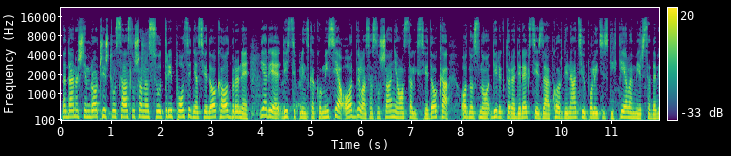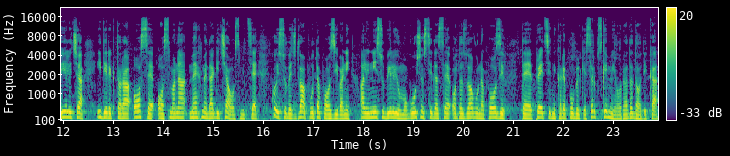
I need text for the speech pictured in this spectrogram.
Na današnjem ročištu saslušano su tri posljednja svjedoka odbrane, jer je disciplinska komisija odbila saslušanje ostalih svjedoka, odnosno direktora Direkcije za koordinaciju policijskih tijela Mirsa Davilića i direktora OSE Osmana Mehmedagića Osmice, koji su već dva puta pozivani, ali nisu bili u mogućnosti da se odazovu na poziv, te predsjednika Republike Srpske Milorada Dodika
